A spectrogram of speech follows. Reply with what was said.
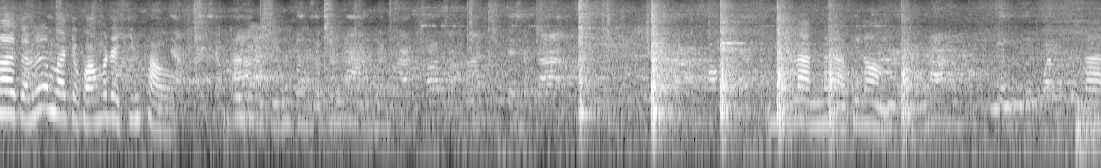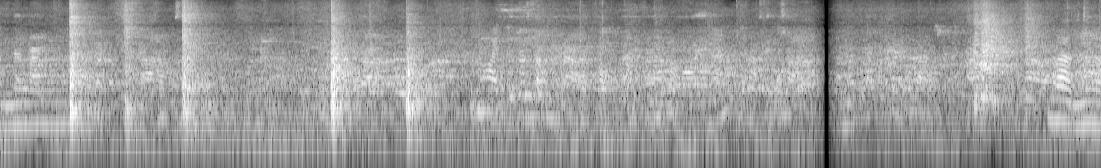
งเลยก็ลืมว่าเจ้าของไม่ได้กินข้าวมีร้านเนื้อพี่น้องร้านเนื้อร้านเนื้อ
